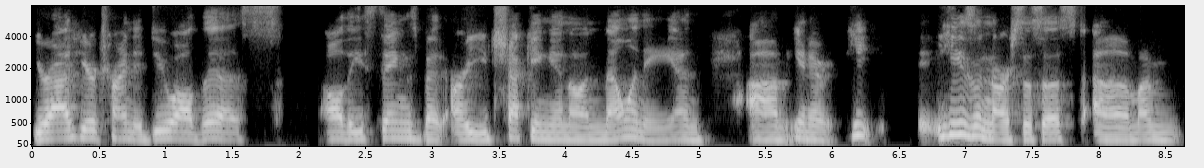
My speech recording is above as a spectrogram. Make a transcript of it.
you're out here trying to do all this, all these things, but are you checking in on Melanie?" And um, you know, he he's a narcissist. Um, I'm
